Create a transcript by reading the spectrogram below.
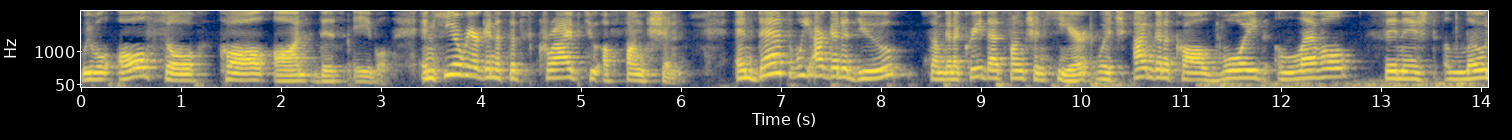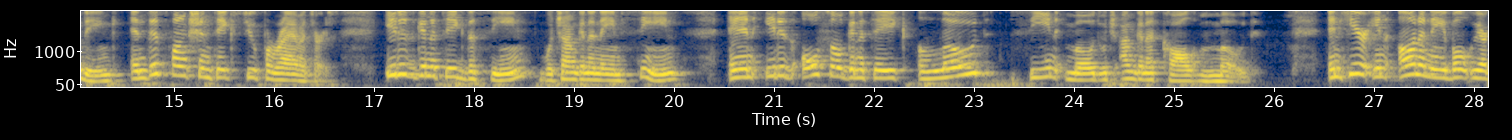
we will also call on disable. And here we are going to subscribe to a function. And that we are going to do, so I'm going to create that function here, which I'm going to call void level finished loading. And this function takes two parameters. It is going to take the scene, which I'm going to name scene, and it is also to take a load scene mode, which I'm to call mode. And here in on enable, we are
